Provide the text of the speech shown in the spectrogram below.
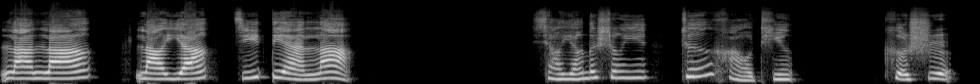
老狼，老羊，几点了？”小羊的声音。真好听，可是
